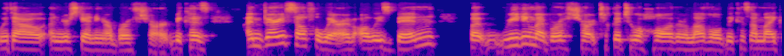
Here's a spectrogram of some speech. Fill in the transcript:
without understanding our birth chart because i'm very self-aware. I've always been but reading my birth chart took it to a whole other level because I'm like,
